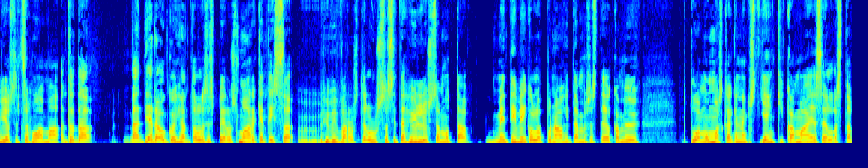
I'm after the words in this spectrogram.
jos et sä huomaa. Tota, mä en tiedä, onko ihan tuollaisessa perusmarketissa mm, hyvin varustelussa sitä hyllyssä, mutta mentiin viikonloppuna ohi tämmöisestä, joka myy tuo muun muassa kaikenlaista jenkkikamaa ja sellaista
